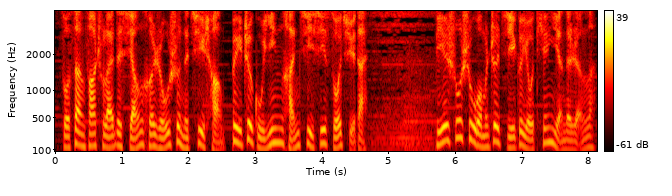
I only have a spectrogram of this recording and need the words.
所散发出来的祥和柔顺的气场，被这股阴寒气息所取代。别说是我们这几个有天眼的人了，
